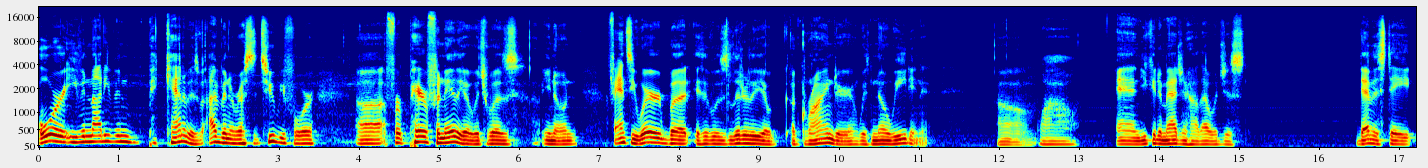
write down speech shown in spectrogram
or even not even cannabis. I've been arrested too before uh, for paraphernalia, which was you know a fancy word, but it was literally a, a grinder with no weed in it. Um, wow! And you could imagine how that would just devastate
